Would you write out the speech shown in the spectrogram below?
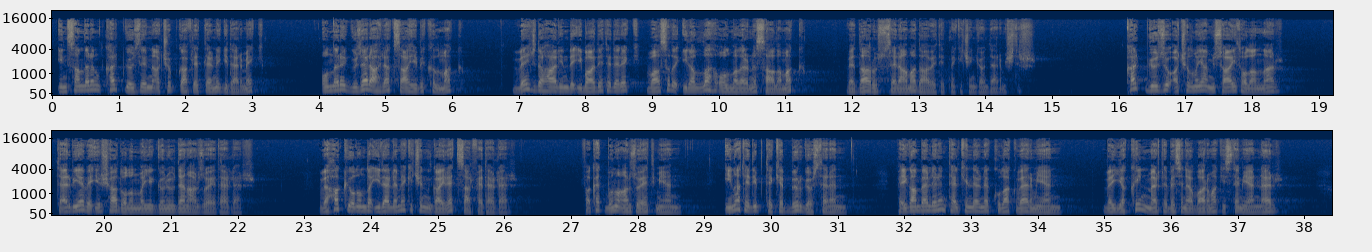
insanların kalp gözlerini açıp gafletlerini gidermek, onları güzel ahlak sahibi kılmak, vecd halinde ibadet ederek vasılı ilallah olmalarını sağlamak ve darus selama davet etmek için göndermiştir. Kalp gözü açılmaya müsait olanlar, terbiye ve irşad olunmayı gönülden arzu ederler. Ve hak yolunda ilerlemek için gayret sarf ederler. Fakat bunu arzu etmeyen, inat edip tekebbür gösteren, peygamberlerin telkinlerine kulak vermeyen ve yakın mertebesine varmak istemeyenler,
